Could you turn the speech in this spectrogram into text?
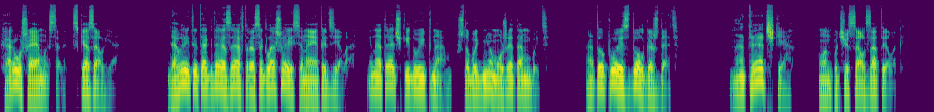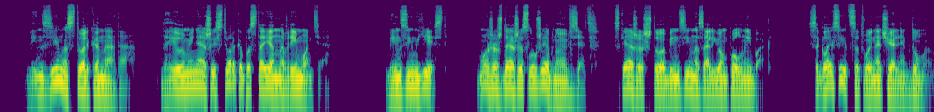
«Хорошая мысль», — сказал я. «Давай ты тогда завтра соглашайся на это дело, и на тачке дуй к нам, чтобы днем уже там быть. А то поезд долго ждать». «На тачке?» — он почесал затылок. «Бензина столько надо, да и у меня шестерка постоянно в ремонте. Бензин есть. Можешь даже служебную взять. Скажешь, что бензина зальем полный бак. Согласится твой начальник, думаю.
